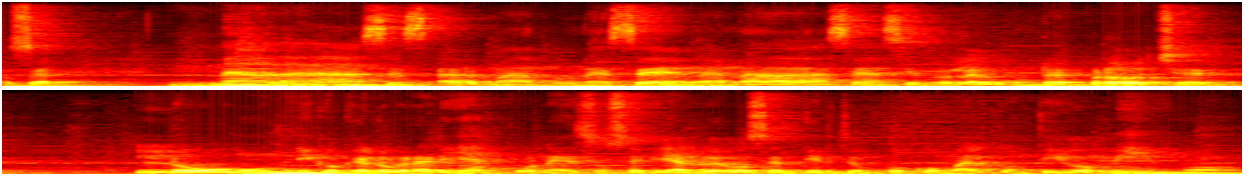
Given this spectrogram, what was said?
O sea, nada haces armando una escena, nada haces haciéndole algún reproche. Lo único que lograrías con eso sería luego sentirte un poco mal contigo mismo.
